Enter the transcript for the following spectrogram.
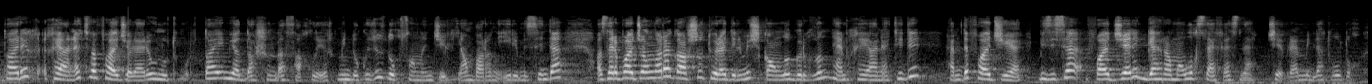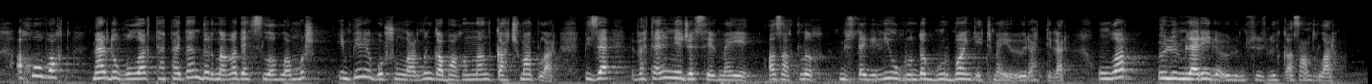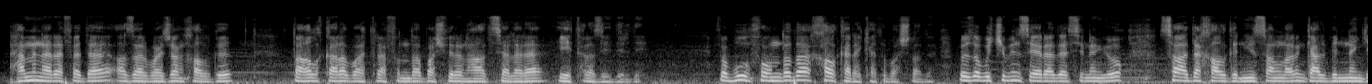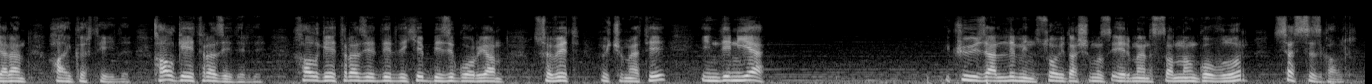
Tarix xəyanət və faciələri unutmur, daim yaddaşında saxlayır. 1990-cı il yanvarın 20-sində Azərbaycanlılara qarşı törədilmiş qanlı qırğın həm xəyanət idi, həm də faciə. Biz isə faciəni qəhrəmanlıq səhifəsinə çevirən millət olduq. Axı o vaxt mərd oğullar təpədən dırnağa dək silahlanmış imperiya qoşunlarının qabağından qaçmadılar. Bizə vətəni necə sevməyi, azadlıq, müstəqillik uğrunda qurban getməyi öyrətdilər. Onlar ölümləri ilə ölümsüzlük qazandılar. Həmin ərəfədə Azərbaycan xalqı Dağlıq Qarabağ ətrafında baş verən hadisələrə etiraz edirdi. Və bu fonda da xalq hərəkəti başladı. Özdə bu kiminsə iradəsi ilə yox, sadə xalqın, insanların qəlbindən gələn hayqırtı idi. Xalq etiraz edirdi. Xalq etiraz edirdi ki, bizi qoruyan Sovet hökuməti indi niyə 250 min soydaşımız Ermənistandan qovulur, səssiz qalır.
